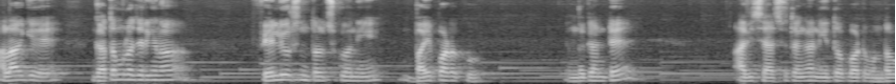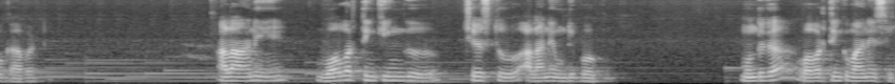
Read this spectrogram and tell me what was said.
అలాగే గతంలో జరిగిన ఫెయిల్యూర్స్ని తలుచుకొని భయపడకు. ఎందుకంటే అవి శాశ్వతంగా నీతో పాటు ఉండవు కాబట్టి. అలా అని ఓవర్ థింకింగ్ చేస్తూ అలానే ఉండిపోకు. ముందుగా ఓవర్ థింక్ మానేసి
